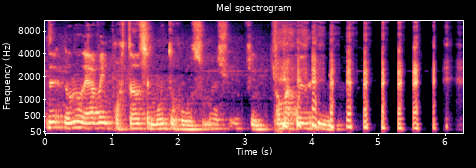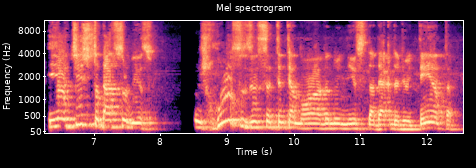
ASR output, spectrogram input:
eu não levo a importância muito russo, mas, enfim, é uma coisa que. e eu tinha estudado sobre isso. Os russos, em 79, no início da década de 80,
